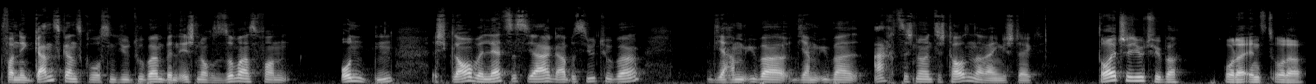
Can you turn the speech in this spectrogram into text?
von den ganz, ganz großen YouTubern bin ich noch sowas von unten. Ich glaube, letztes Jahr gab es YouTuber, die haben über, die haben über 80, 90.000 da reingesteckt. Deutsche YouTuber. Oder Inst, oder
